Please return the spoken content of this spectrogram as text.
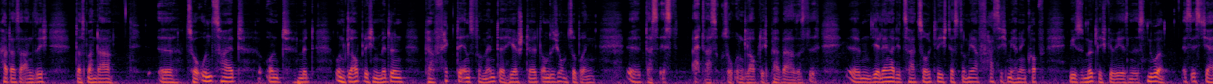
hat das an sich, dass man da äh, zur Unzeit und mit unglaublichen Mitteln perfekte Instrumente herstellt, um sich umzubringen. Äh, das ist etwas so unglaublich Perverses. Ähm, je länger die Zeit zurückliegt, desto mehr fasse ich mich an den Kopf, wie es möglich gewesen ist. Nur, es ist ja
